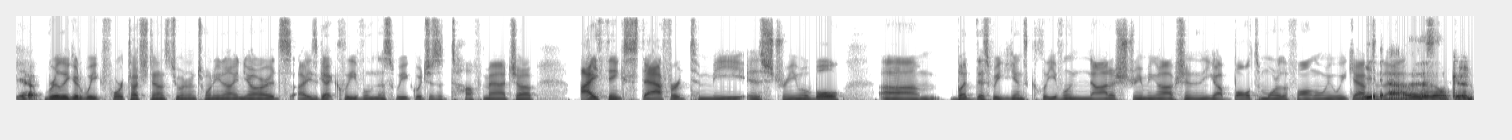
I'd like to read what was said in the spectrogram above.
Yeah. really good week. Four touchdowns, 229 yards. Uh, he's got Cleveland this week, which is a tough matchup. I think Stafford to me is streamable. Um, but this week against Cleveland, not a streaming option. And then you got Baltimore the following week after yeah, that. that doesn't good.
